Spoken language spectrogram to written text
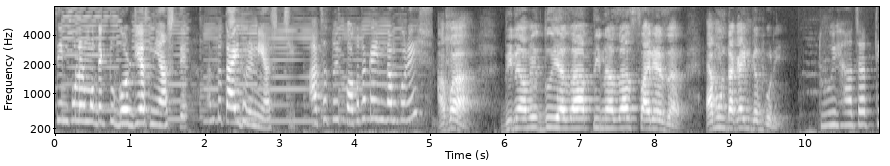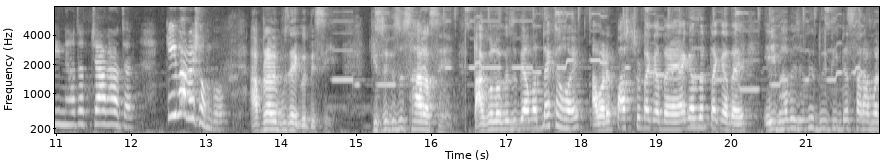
সিম্পলের মধ্যে একটু গর্জিয়াস নিয়ে আসতে। আমি তো তাই ধরে নিয়ে আসছি। আচ্ছা তুই কত টাকা ইনকাম করিস? আপা দিনে আমি দুই হাজার তিন হাজার চার হাজার এমন টাকা ইনকাম করি। দুই হাজার তিন হাজার চার হাজার। কীভাবে সম্ভব? আপনার বুঝাই করতেছি কিছু কিছু ছাড় আছে তাগুলোকে যদি আমার দেখা হয়, আমার পাঁচশো টাকা দেয়, এক হাজার টাকা দেয়, এইভাবে যদি দুই তিনটা স্যার আমার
